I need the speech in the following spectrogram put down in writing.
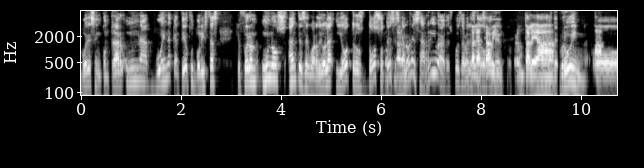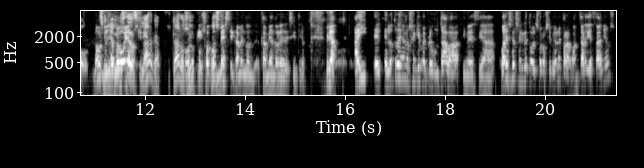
puedes encontrar una buena cantidad de futbolistas que fueron unos antes de Guardiola y otros dos o tres escalones arriba después de haber estado con él. pregúntale a De Bruin o no, si yo me voy a los larga, claro, o lo que hizo con Messi cambiándole de sitio. Mira, ahí el, el, otro día no sé quién me preguntaba y me decía, ¿cuál es el secreto del Cholo Simeone para aguantar 10 años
